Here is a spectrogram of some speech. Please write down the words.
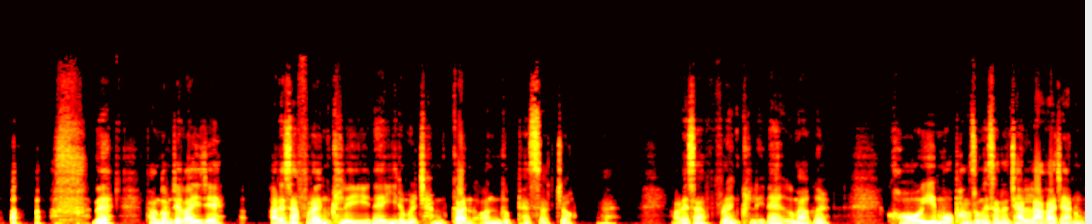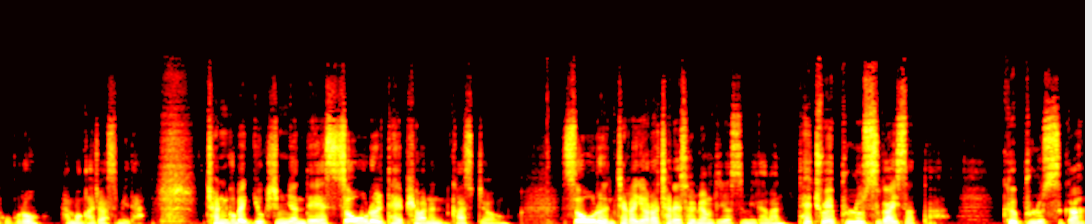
네 방금 제가 이제 아레사 프랭클린의 이름을 잠깐 언급했었죠. 네. 아레사 프랭클린의 음악을 거의 뭐 방송에서는 잘 나가지 않은 곡으로 한번 가져왔습니다. 1960년대의 소울을 대표하는 가수죠. 소울은 제가 여러 차례 설명드렸습니다만 태초에 블루스가 있었다. 그 블루스가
